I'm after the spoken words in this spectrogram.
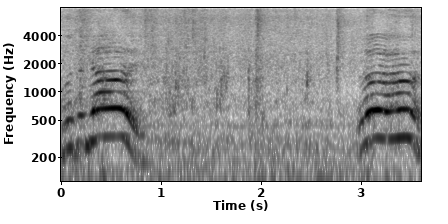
งูตัวใหญ่เออ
